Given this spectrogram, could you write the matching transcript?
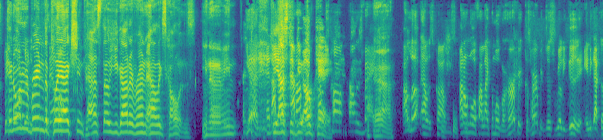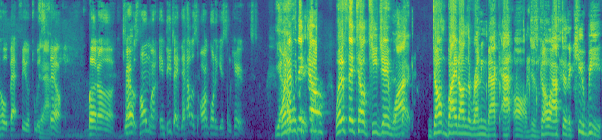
because In order to bring the play action pass, though, you got to run Alex Collins. You know what I mean? yeah, and He I has love- to and do okay. Alex Collins back. Yeah. I love Alex Collins. I don't know if I like him over Herbert because Herbert just really good and he got the whole backfield to Yeah. himself. But uh Travis Homer and DeeJay Dallas are going to get some carries. Yeah. what I if they take- tell? What if they tell T.J. Watt back. Don't bite on the running back at all. Just go after the QB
